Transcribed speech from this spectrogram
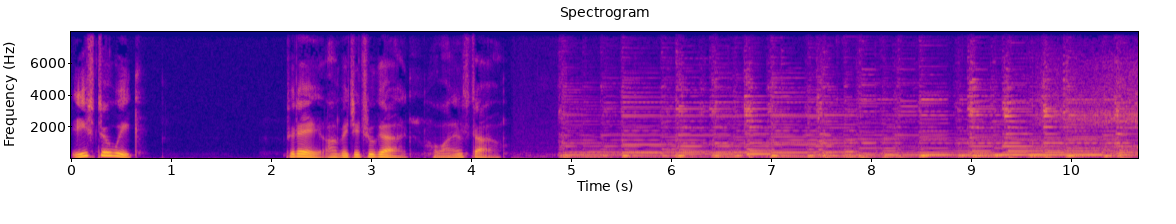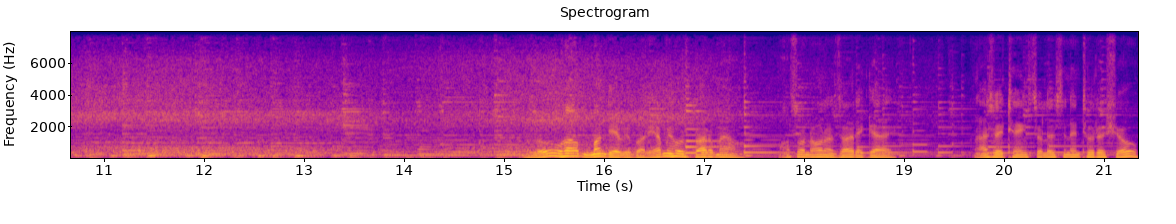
Easter week. Today on Victory True God, Hawaiian style. Aloha Monday, everybody. I'm your host, Brother Mal, also known as Other Guy. And I say thanks for listening to the show.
